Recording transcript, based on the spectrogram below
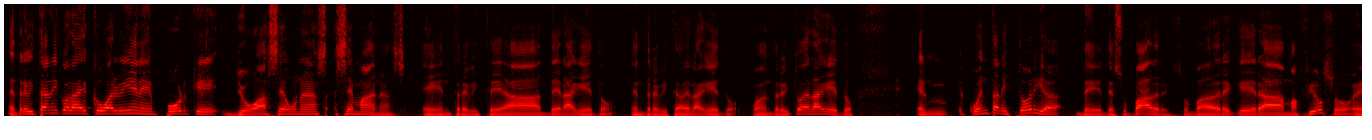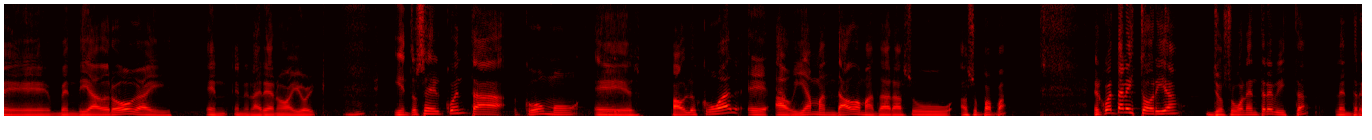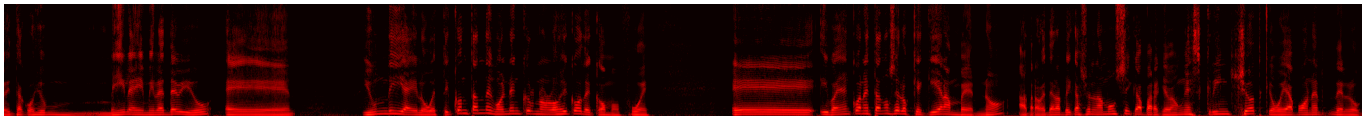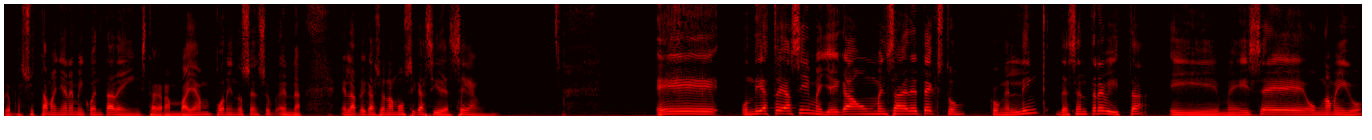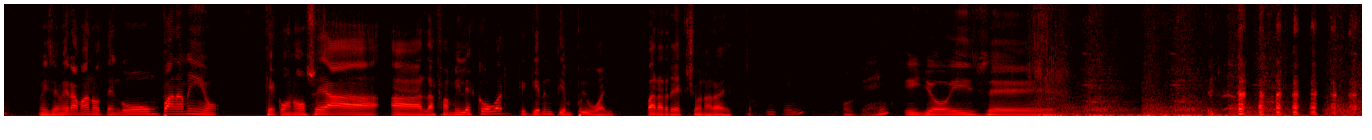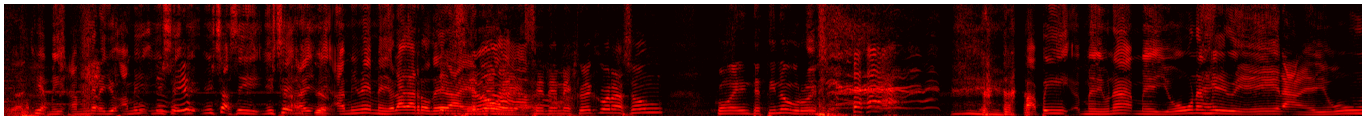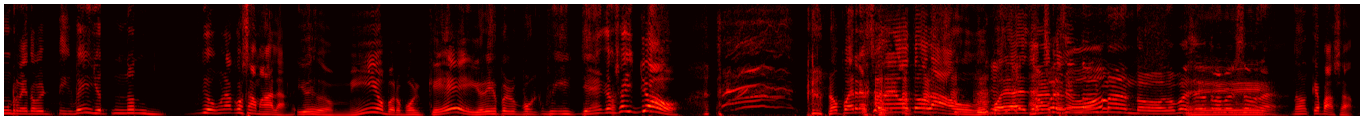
La entrevista a Nicolás Escobar viene porque yo hace unas semanas eh, entrevisté a De La Ghetto, entrevisté a De La Ghetto. Cuando entrevisto a De La Ghetto, él cuenta la historia de, de su padre. Su padre que era mafioso, eh, vendía droga y en, en el área de Nueva York. Y entonces él cuenta cómo eh, Pablo Escobar eh, había mandado a matar a su, a su papá. Él cuenta la historia, yo subo la entrevista, la entrevista cogió miles y miles de views, eh, y un día, y lo estoy contando en orden cronológico de cómo fue. Eh, y vayan conectándose los que quieran ver, ¿no? A través de la aplicación La Música para que vean un screenshot que voy a poner de lo que pasó esta mañana en mi cuenta de Instagram. Vayan poniéndose en, la, en la aplicación La Música si desean. Eh, un día estoy así, me llega un mensaje de texto con el link de esa entrevista y me dice un amigo, me dice, mira, mano, tengo un pana mío que conoce a, a la familia Escobar que quieren tiempo igual para reaccionar a esto. Ok. Ok. Y yo hice... Y a mí, a mí, mira, yo, a mí, yo hice, yo, yo hice así, yo hice, a, a mí me, me dio la garrodera. Se eh, te, Robert. me- se te mezcló el corazón con el intestino grueso. Papi, me dio una, me dio una hervidera, me dio un retortijo. Ven, Yo no, yo, una cosa mala. Y yo dije, Dios mío, ¿pero por qué? Y yo le dije, pero ¿por qué? tiene que ser yo? no puede reaccionar en otro lado. No puede No puede ser Normando, no puede ser otra Eh, persona. No, ¿qué pasa?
